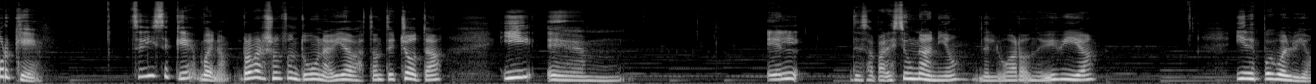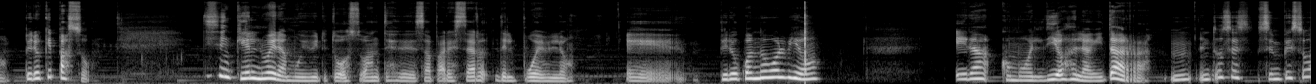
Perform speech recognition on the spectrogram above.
¿Por qué? Se dice que, bueno, Robert Johnson tuvo una vida bastante chota y em, él desapareció un año del lugar donde vivía y después volvió. Pero ¿qué pasó? Dicen que él no era muy virtuoso antes de desaparecer del pueblo, eh, pero cuando volvió era como el dios de la guitarra. Entonces se, empezó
